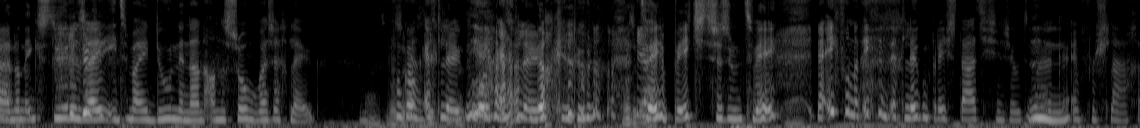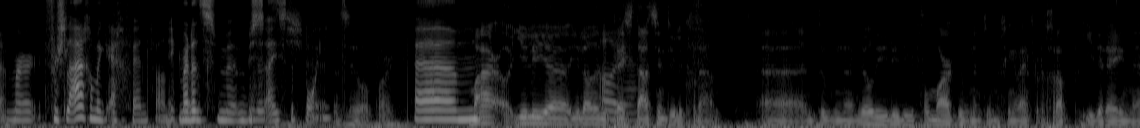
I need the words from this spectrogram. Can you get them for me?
Ja. En dan ik stuur en zij iets mij doen. En dan andersom, was echt leuk. Was Vond ik ook echt leuk. Echt leuk. Dacht ik doen. Tweede pitch, seizoen 2. Nou, ik, vond het, ik vind het echt leuk om presentaties en zo te Mhm. maken. En verslagen. Maar Verslagen ben ik echt fan van. Ik maar ook. dat is me besides the point. Dat is heel apart. Ehm, Maar oh, jullie, eh, jullie hadden die Oh, ja. presentatie natuurlijk gedaan. Eh, en toen eh, wilden jullie die voor Mark doen. En toen gingen wij voor de grap iedereen eh,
